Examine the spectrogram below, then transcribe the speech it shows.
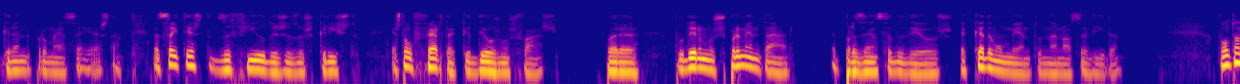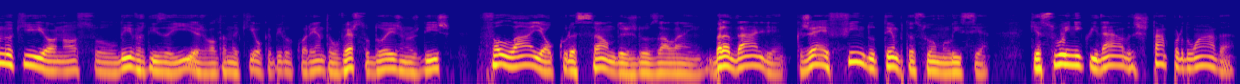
grande promessa é esta. Aceite este desafio de Jesus Cristo, esta oferta que Deus nos faz, para podermos experimentar a presença de Deus a cada momento na nossa vida. Voltando aqui ao nosso livro de Isaías, voltando aqui ao capítulo 40, o verso 2 nos diz Falai ao coração de Jerusalém, bradalhe, que já é fim do tempo da sua milícia, que a sua iniquidade está perdoada,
